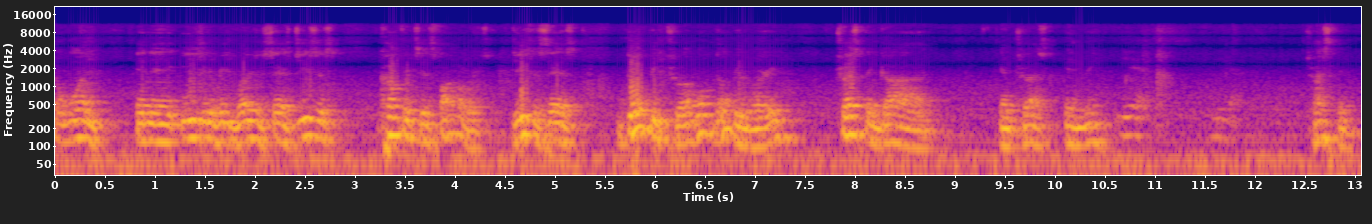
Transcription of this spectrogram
1 in the easy to read version says, Jesus comforts his followers. Jesus says, don't be troubled, don't be worried. Trust in God and trust in me. Yes. Yes. Trust him.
